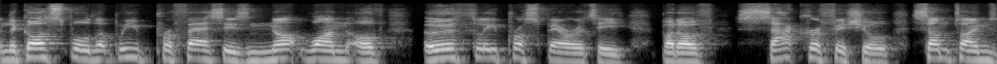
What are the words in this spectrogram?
And the gospel that we profess is not one of earthly prosperity, but of sacrificial, sometimes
